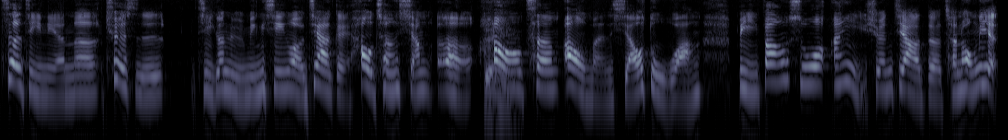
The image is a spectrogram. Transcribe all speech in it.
这几年呢，确实几个女明星哦，嫁给号称香呃对。号称澳门小赌王，比方说安以轩嫁的陈红烈，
